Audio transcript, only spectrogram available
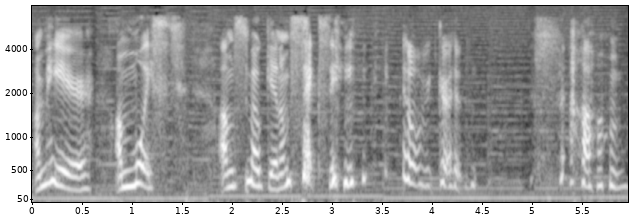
I'm here. I'm moist. I'm smoking. I'm sexy. It'll be good. um,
